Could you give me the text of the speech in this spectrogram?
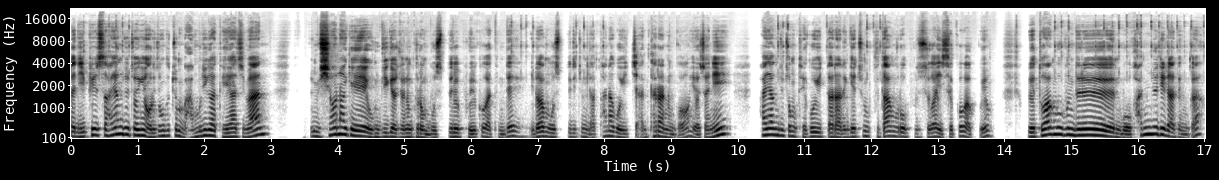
일단 EPS 하향 조정이 어느 정도 좀 마무리가 돼야지만 좀 시원하게 움직여주는 그런 모습들을 보일 것 같은데 이러한 모습들이 좀 나타나고 있지 않다라는 거 여전히 하향 조정되고 있다라는 게 좀 부담으로 볼 수가 있을 것 같고요. 그리고 또 한 부분들은 뭐 환율이라든가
